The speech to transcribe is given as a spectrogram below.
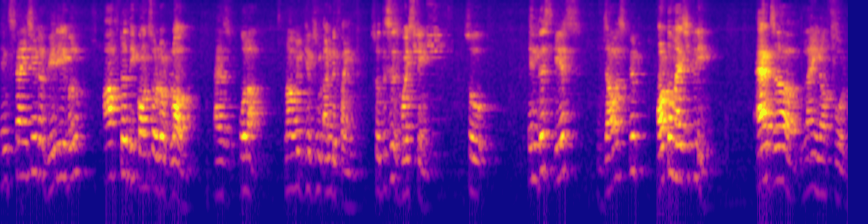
instantiate a variable after the console.log as Ola. Now it gives me undefined. So this is hoisting. So in this case, JavaScript automatically adds a line of code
